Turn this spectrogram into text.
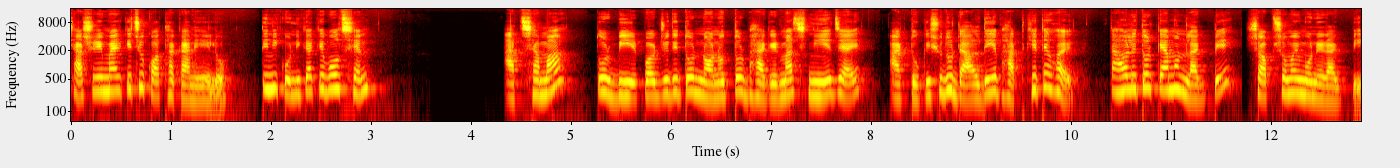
শাশুড়ি মায়ের কিছু কথা কানে এলো। তিনি কণিকাকে বলছেন আচ্ছা মা, তোর বিয়ের পর যদি তোর ননদ তোর ভাগের মাছ নিয়ে যায় আর তোকে শুধু ডাল দিয়ে ভাত খেতে হয়, তাহলে তোর কেমন লাগবে? সবসময় মনে রাখবি।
